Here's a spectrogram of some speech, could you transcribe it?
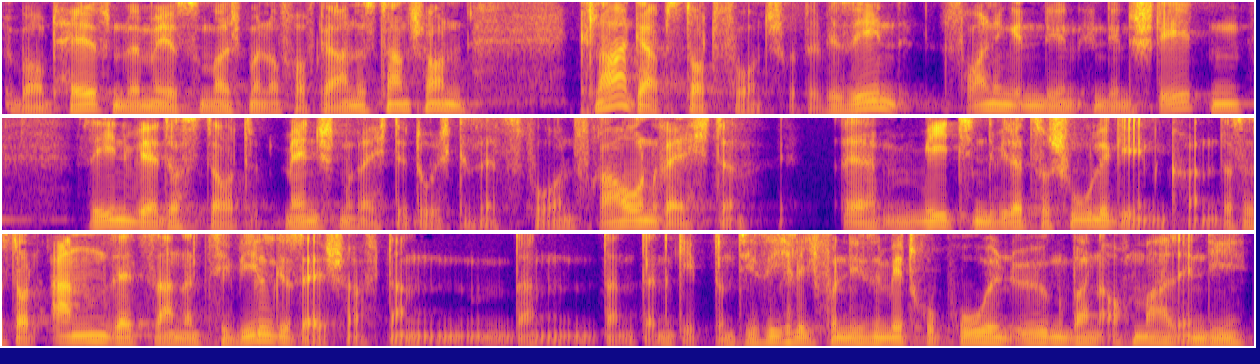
überhaupt helfen? Wenn wir jetzt zum Beispiel auf Afghanistan schauen, klar gab es dort Fortschritte. Wir sehen vor allen Dingen in den, in den Städten, sehen wir, dass dort Menschenrechte durchgesetzt wurden, Frauenrechte, äh, Mädchen wieder zur Schule gehen können, dass es dort Ansätze an der Zivilgesellschaft dann, dann, dann, dann gibt und die sicherlich von diesen Metropolen irgendwann auch mal in die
